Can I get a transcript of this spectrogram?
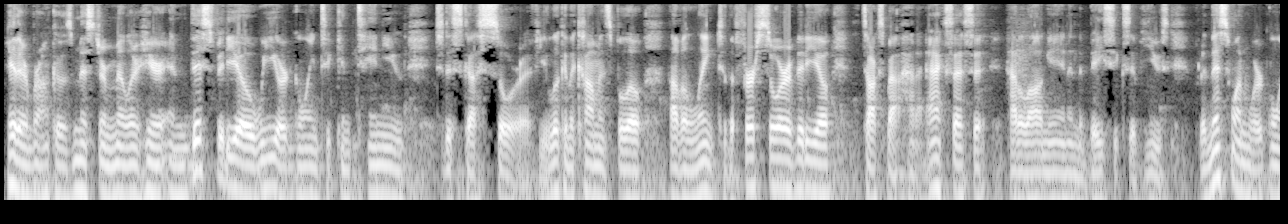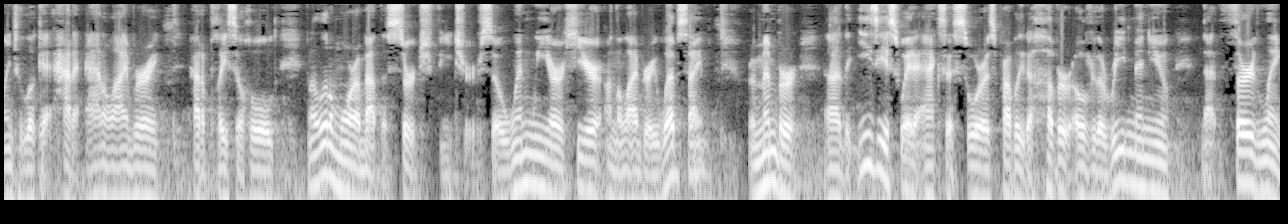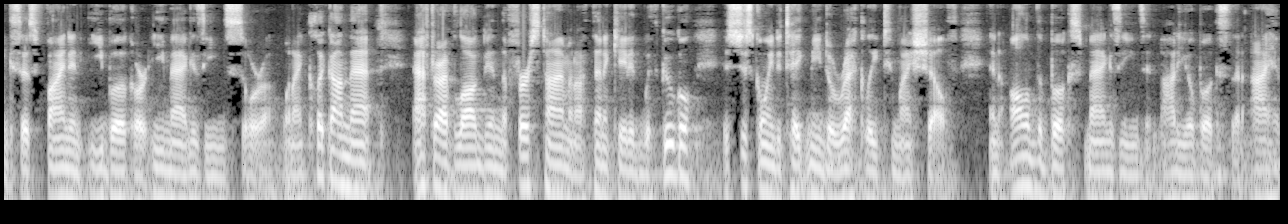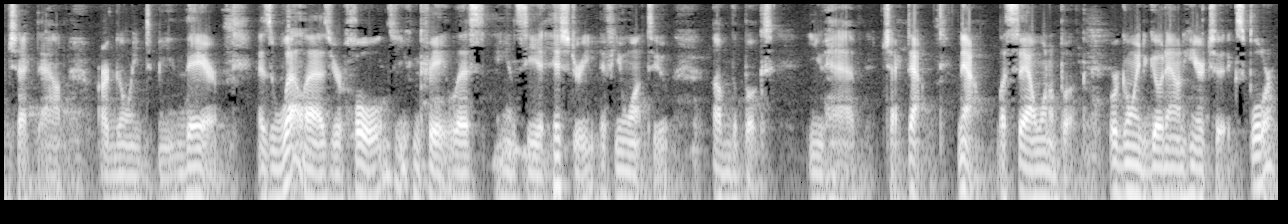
Hey there Broncos, Mr. Miller here. In this video, we are going to continue to discuss Sora. If you look in the comments below, I'll have a link to the first Sora video that talks about how to access it, how to log in, and the basics of use. But in this one, we're going to look at how to add a library, how to place a hold, and a little more about the search feature. So when we are here on the library website, remember uh, the easiest way to access Sora is probably to hover over the read menu. That third link says find an ebook or e-magazine Sora. When I click on that, after I've logged in the first time and authenticated with Google, it's just going to take me directly to my shelf. And all of the books, magazines, and audiobooks that I have checked out are going to be there. As well as your holds, you can create lists and see a history if you want to of the books you have checked out. Now, let's say I want a book. We're going to go down here to Explore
